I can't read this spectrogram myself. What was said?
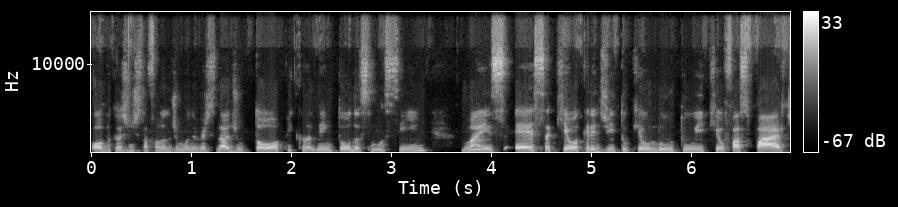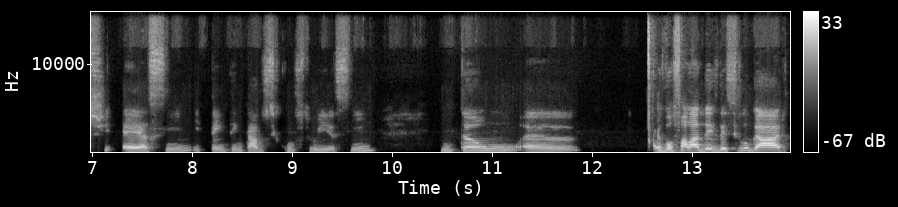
Óbvio que a gente está falando de uma universidade utópica, nem todas são assim, mas essa que eu acredito, que eu luto e que eu faço parte é assim, e tem tentado se construir assim. Então, uh, eu vou falar desde esse lugar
